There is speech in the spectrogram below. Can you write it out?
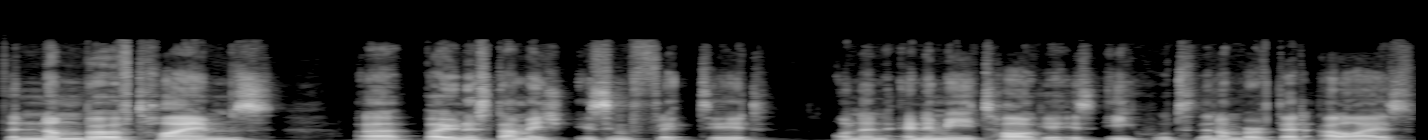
The number of times uh, bonus damage is inflicted on an enemy target is equal to the number of dead allies.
